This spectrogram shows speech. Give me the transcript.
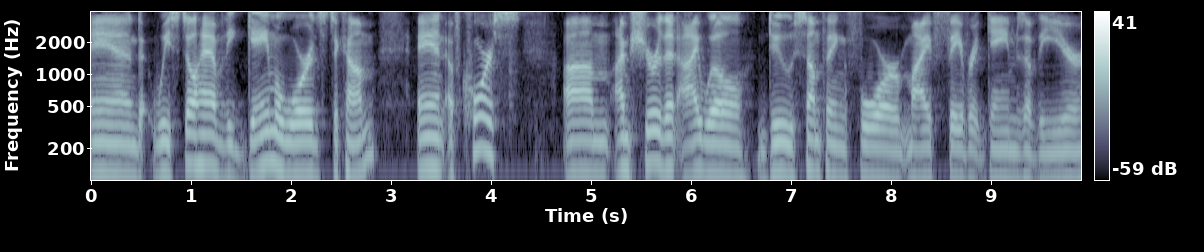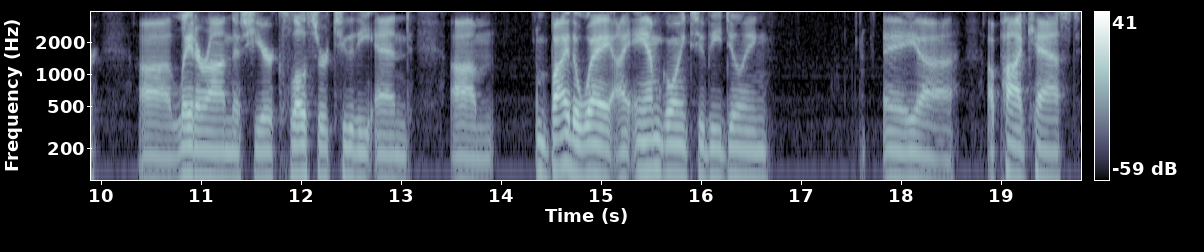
and we still have the Game Awards to come. And of course, um, I'm sure that I will do something for my favorite games of the year uh, later on this year, closer to the end. Um, by the way, I am going to be doing a uh, a podcast.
